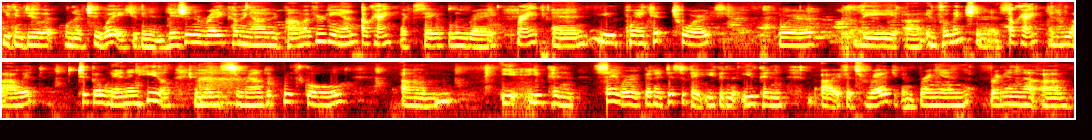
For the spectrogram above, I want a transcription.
you can do it one of two ways. You can envision a ray coming out of the palm of your hand, Okay. like say a blue ray, Right. and you point it towards where the uh, inflammation is Okay. and allow it to go in and heal and then surround it with gold um, you, you can say we're going to dissipate you can you can uh, if it's red you can bring in bring in um,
